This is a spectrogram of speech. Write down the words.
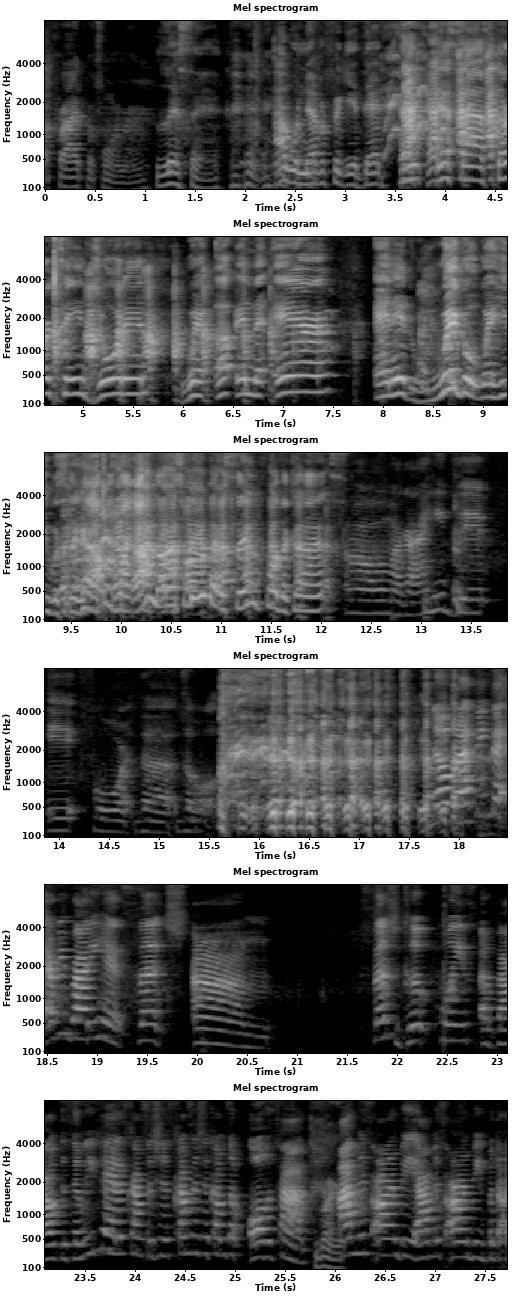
A pride performer. Listen, I will never forget that. Thir- that size 13 Jordan went up in the air and it wiggled when he was singing. I was like, I know that's why you better sing for the cunts. Oh my god, he did it for the dolls. no, but I think that everybody had such um such good points about this, and we've had this conversation. This conversation comes up all the time. Right. I miss R and B. I miss R and B, but the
